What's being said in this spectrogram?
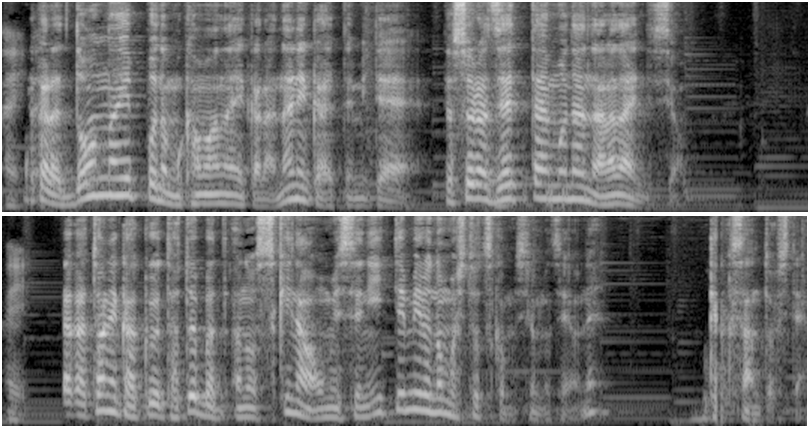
はいだからどんな一歩でも構わないから何かやってみてでそれは絶対無駄にならないんですよ。はいだからとにかく例えばあの好きなお店に行ってみるのも一つかもしれませんよね。お客さんとして。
